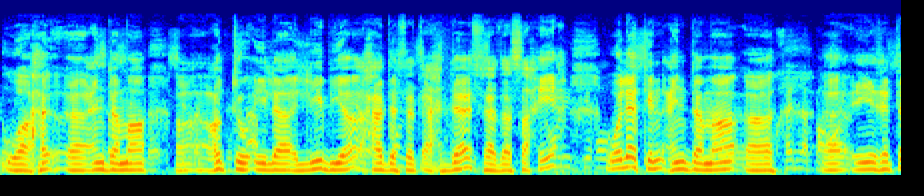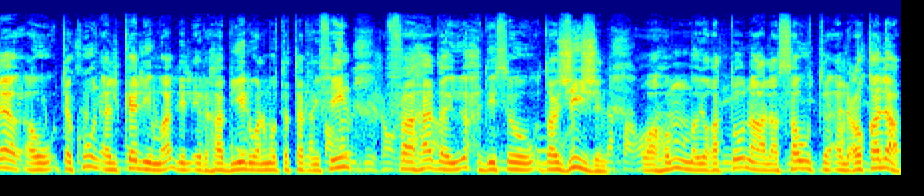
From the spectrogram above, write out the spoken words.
وعندما عدت إلى ليبيا حدثت أحداث هذا صحيح. ولكن عندما آه، آه، أو تكون الكلمة للإرهابيين والمتطرفين فهذا يحدث ضجيجا وهم يغطون على صوت العقلاء.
